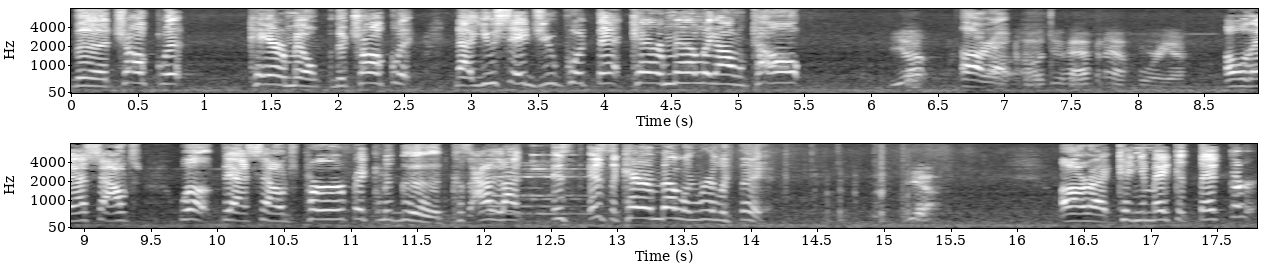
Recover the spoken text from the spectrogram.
the chocolate caramel, the chocolate. Now you said you put that caramelly on top. Yep. All right. I'll, I'll do half and half for you. Oh, that sounds well. That sounds perfectly good. Cause I like. Is is the caramelly really thick? Yeah. All right. Can you make it thicker?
